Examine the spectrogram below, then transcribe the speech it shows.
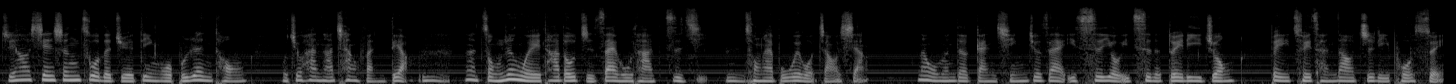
只要先生做的决定我不认同。我就和他唱反调，嗯，那总认为他都只在乎他自己，嗯，从来不为我着想。那我们的感情就在一次又一次的对立中被摧残到支离破碎。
